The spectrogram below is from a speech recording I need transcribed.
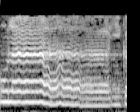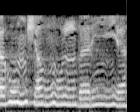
أولئك هم شر البريه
